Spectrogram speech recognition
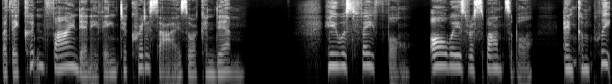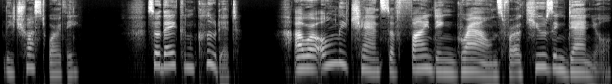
but they couldn't find anything to criticize or condemn. He was faithful, always responsible, and completely trustworthy. So they concluded our only chance of finding grounds for accusing Daniel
